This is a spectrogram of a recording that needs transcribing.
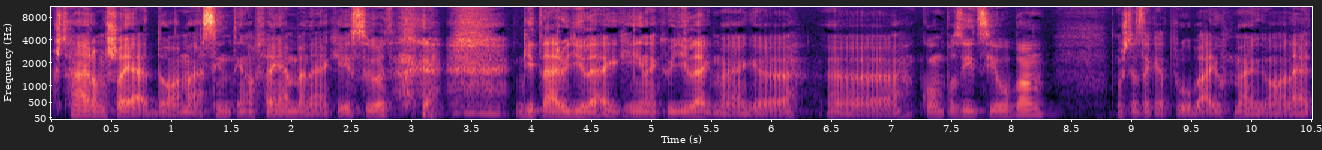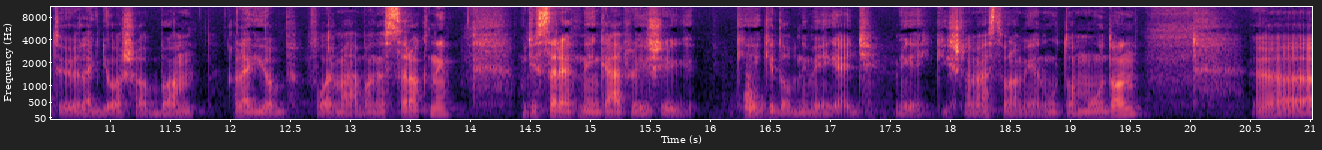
most három saját dal már szintén a fejemben elkészült, gitárügyileg, énekügyileg, meg ö, ö, kompozícióban. Most ezeket próbáljuk meg a lehető leggyorsabban, a legjobb formában összerakni. Úgyhogy szeretnénk áprilisig kidobni még egy, még egy kis lemezt valamilyen úton, módon. Ö,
